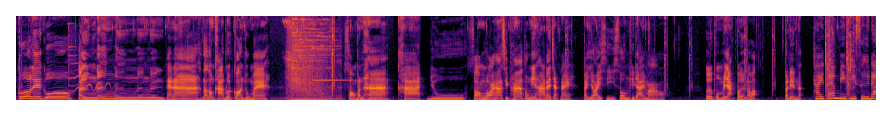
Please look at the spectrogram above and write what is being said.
โกเลโกตึงหนึ่งหนึ่งหนึ่งหนึ่งแต่นะ เราต้องคาบรถก่อนถูกไหม2,500ขาดอยู่ 255 ตรงนี้หาได้จากไหน ไปย่อยสีส้มที่ได้มาเหรอเออ ผมไม่อยากเปิดแล้วอะประเด็นอะใช้แต้ม BP ซื้อได้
